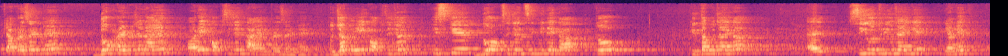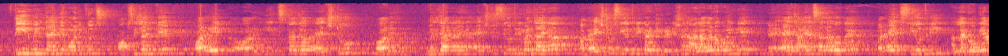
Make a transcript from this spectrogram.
क्या प्रेजेंट है? दो हाइड्रोजन आयन और एक ऑक्सीजन का आयन प्रेजेंट है। तो जब एक ऑक्सीजन इसके दो ऑक्सीजन से मिलेगा तो कितना हो जाएगा? CO3 हो जाएँगे, यानी तीन मिल जाएँगे मॉलिक्यूल्स ऑक्सीजन के, और एक, और इसका जो H2 और मिल जाएगा H2CO3 बन जाएगा। अब H2CO3 का डिग्रेडेशन अलग अलग होंगे H आयंस अलग हो गए, और HCO3 अलग हो गया,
